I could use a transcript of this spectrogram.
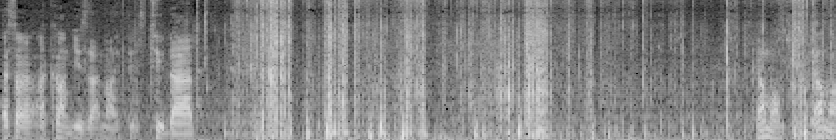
Oh, sorry, I can't use that knife, it's too bad. Come on, come on.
